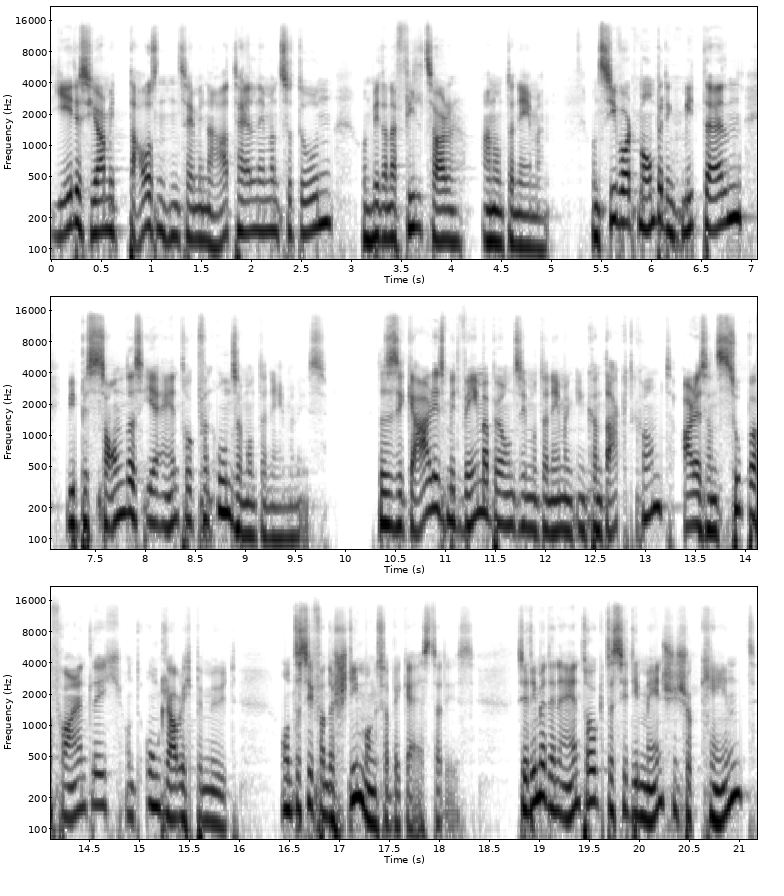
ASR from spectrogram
jedes Jahr mit tausenden Seminarteilnehmern zu tun und mit einer Vielzahl an Unternehmen. Und sie wollte mir unbedingt mitteilen, wie besonders ihr Eindruck von unserem Unternehmen ist. Dass es egal ist, mit wem er bei uns im Unternehmen in Kontakt kommt, alle sind super freundlich und unglaublich bemüht und dass sie von der Stimmung so begeistert ist. Sie hat immer den Eindruck, dass sie die Menschen schon kennt,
